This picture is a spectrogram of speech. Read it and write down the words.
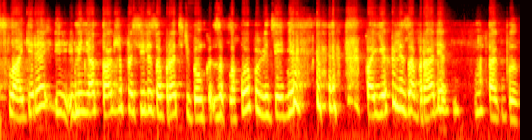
с лагеря, и меня также просили забрать ребенка за плохое поведение. Поехали, забрали. Ну, так было.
